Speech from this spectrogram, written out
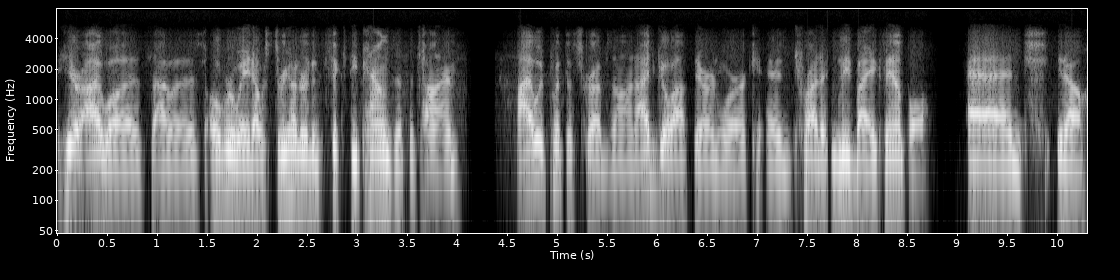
here I was, I was overweight, I was 360 pounds at the time. I would put the scrubs on, I'd go out there and work and try to lead by example and you know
